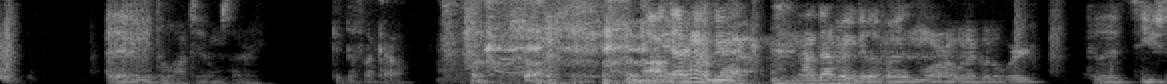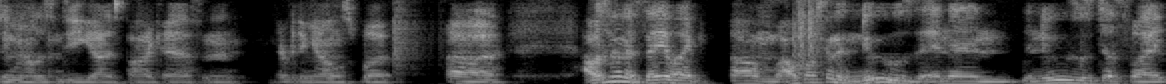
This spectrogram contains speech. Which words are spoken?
I didn't get to watch it. I'm sorry. Get the fuck out. I'll definitely be. back. I'll definitely be listening tomorrow when I go to work because it's usually when I listen to you guys' podcast and everything else. But uh, I was gonna say like um, I was watching the news and then the news was just like,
